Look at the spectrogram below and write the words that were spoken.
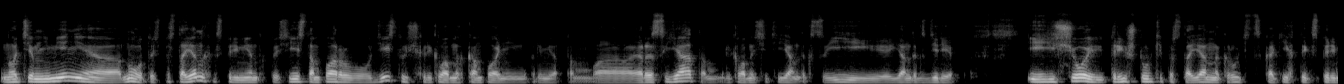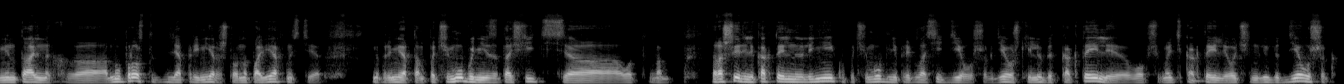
Но, тем не менее, ну, то есть постоянных экспериментов, то есть есть там пару действующих рекламных кампаний, например, там РСЯ, там рекламной сети Яндекс и Яндекс Директ и еще и три штуки постоянно крутятся каких-то экспериментальных, а, ну просто для примера, что на поверхности, например, там, почему бы не затащить, а, вот там, расширили коктейльную линейку, почему бы не пригласить девушек. Девушки любят коктейли, в общем, эти коктейли очень любят девушек,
